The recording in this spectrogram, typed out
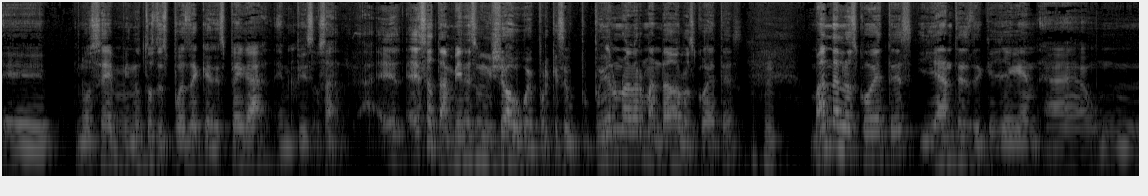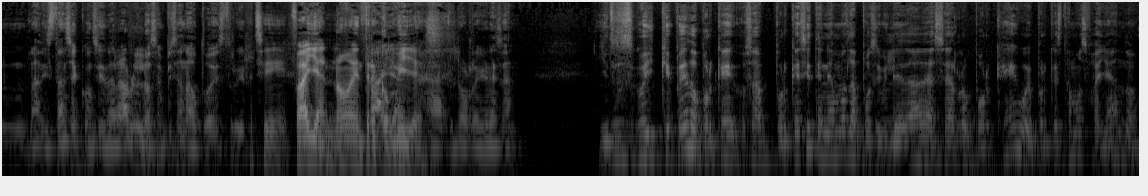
eh, no sé, minutos después de que despega, empieza, o sea, e- eso también es un show, güey, porque se pu- pudieron no haber mandado los cohetes, mandan los cohetes y antes de que lleguen a un- una distancia considerable los empiezan a autodestruir. Sí, fallan, ¿no? Entre Fallan, comillas. ajá, y los regresan. Y entonces, güey, ¿qué pedo? ¿Por qué? O sea, ¿por qué si tenemos la posibilidad de hacerlo? ¿Por qué, güey? ¿Por qué estamos fallando?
